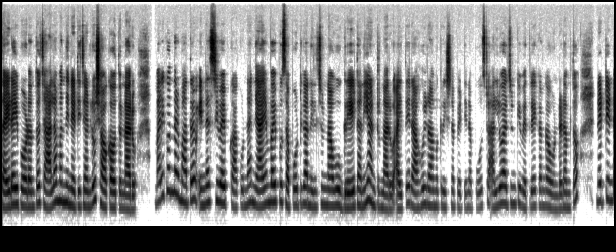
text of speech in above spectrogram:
సైడ్ అయిపోవడంతో చాలా మంది నెటిజన్లు షాక్ అవుతున్నారు. మరికొందరు మాత్రం ఇండస్ట్రీ వైపు కాకుండా న్యాయం వైపు సపోర్ట్గా నిల్చున్నావు గ్రేట్ అని అంటున్నారు. అయితే రాహుల్ రామకృష్ణ పెట్టిన పోస్ట్ అల్లు అర్జున్కి వ్యతిరేకంగా ఉండడంతో నెట్టింట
